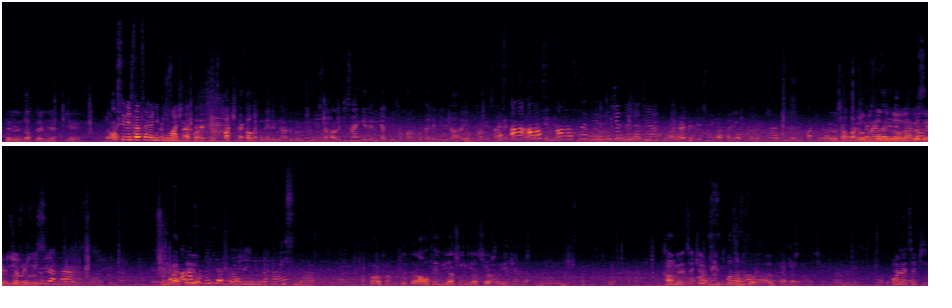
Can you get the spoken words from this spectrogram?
Sterilizasiya eləyir ki, O sterilizasiya ne bileyim açtı. Ben de biz Bakı'da kalırdım elimlerde bölmüşüm. Bizde şey. var ki sen gelelim gel bir topar. Burada öyle bir idare yok. Tanıyorsan Bəs ana, anası, anası necə döyəcək? Ne dedi? Şimdi Bakı'da yok dedim. Görsen Bakı'da ben de elimlerde bölmüşüm. Biz özümüz Sumqayıtda yox. Pis yerdir. Aparırsan, düzə. 6 ildir yaşayın, yaşayar. Kamera çəkilir, bu YouTube-a zəng qoyacaq. O nə çəkir?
